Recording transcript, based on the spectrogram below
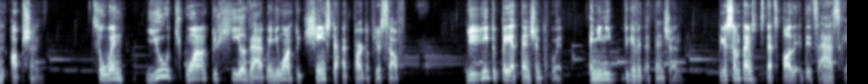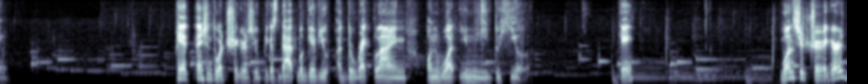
an option. So when you want to heal that, when you want to change that part of yourself, you need to pay attention to it and you need to give it attention because sometimes that's all it's asking pay attention to what triggers you because that will give you a direct line on what you need to heal. Okay? Once you're triggered,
